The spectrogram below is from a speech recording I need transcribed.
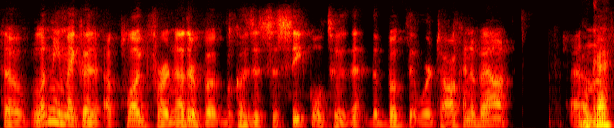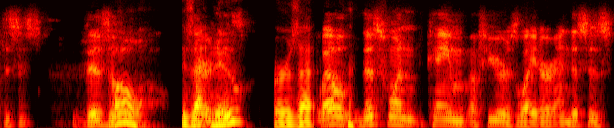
so let me make a, a plug for another book because it's a sequel to the, the book that we're talking about okay. this is visible. Oh, is that new is. or is that? Well, this one came a few years later, and this is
